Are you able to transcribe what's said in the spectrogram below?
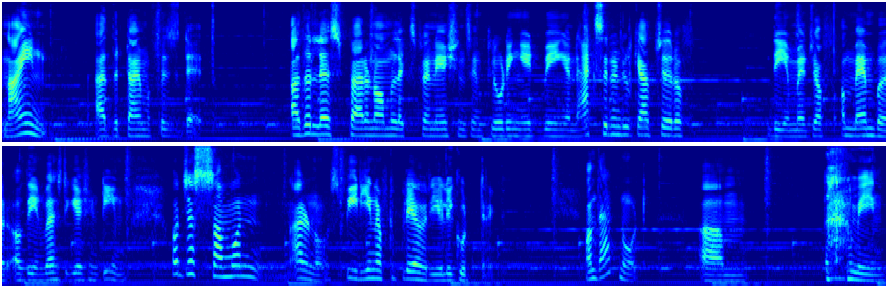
nine at the time of his death, other less paranormal explanations, including it being an accidental capture of the image of a member of the investigation team, or just someone, I don't know, speedy enough to play a really good trick. On that note, um, I mean,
